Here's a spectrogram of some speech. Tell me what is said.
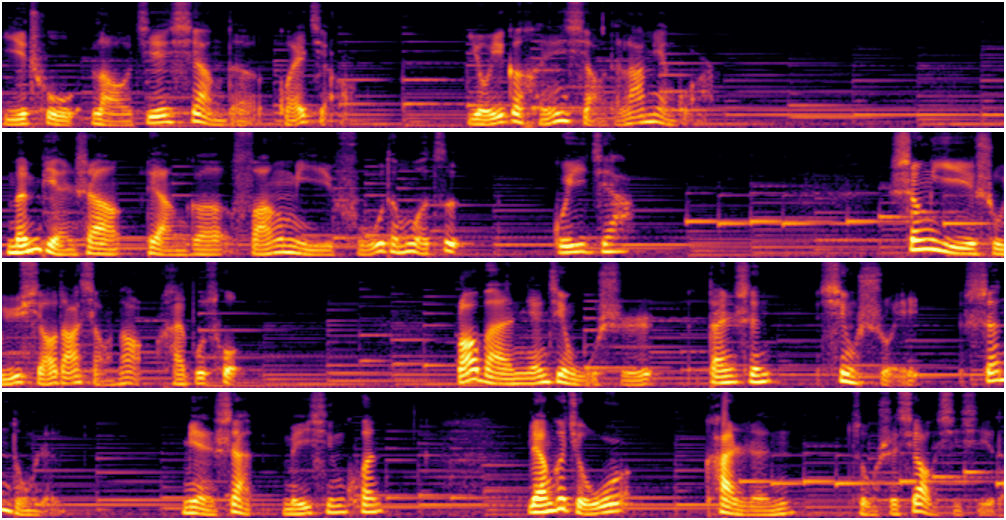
一处老街巷的拐角，有一个很小的拉面馆。门匾上两个仿米芾的墨字“归家”。生意属于小打小闹，还不错。老板年近五十，单身，姓水，山东人，面善眉心宽，两个酒窝，看人总是笑嘻嘻的。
